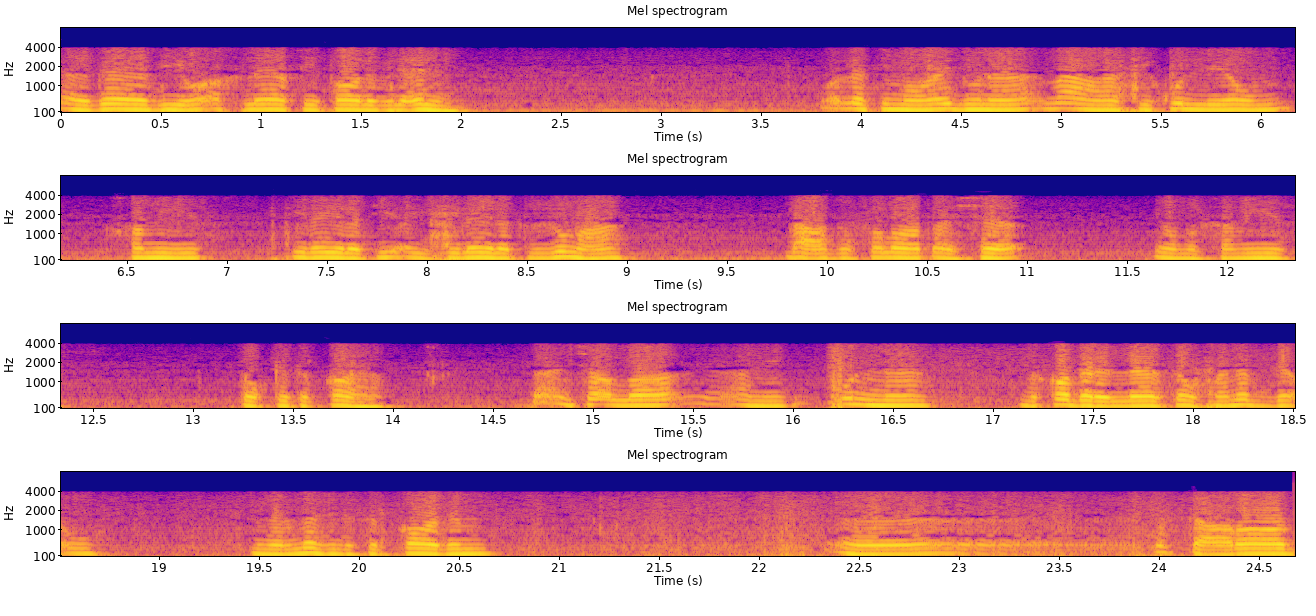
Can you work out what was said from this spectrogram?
آداب وأخلاق طالب العلم. والتي موعدنا معها في كل يوم خميس في ليلة أي في ليلة الجمعة بعد صلاة عشاء يوم الخميس توقيت القاهرة. فإن شاء الله يعني كنا بقدر الله سوف نبدأ من المجلس القادم آه، استعراض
